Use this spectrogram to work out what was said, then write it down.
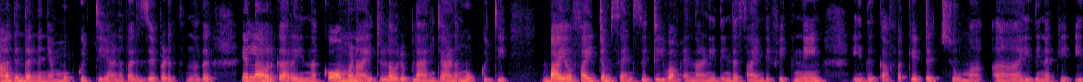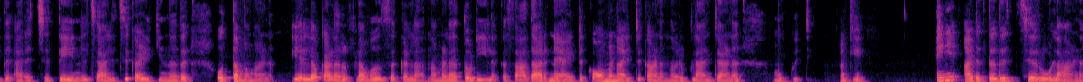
ആദ്യം തന്നെ ഞാൻ മുക്കുറ്റിയാണ് പരിചയപ്പെടുത്തുന്നത്. എല്ലാവർക്കും അറിയുന്ന കോമൺ ആയിട്ടുള്ള ഒരു പ്ലാന്റ് ആണ് മുക്കുറ്റി. ബയോഫൈറ്റം സെൻസിറ്റീവം എന്നാണ് ഇതിന്റെ സയന്റിഫിക് നെയിം ഇത് കഫക്കെട്ട് ചുമ ഇതിനൊക്കെ ഇത് അരച്ച് തേനിൽ ചാലിച്ച് കഴിക്കുന്നത് ഉത്തമമാണ്. യെല്ലോ കളർ ഫ്ലവേഴ്സ് ഒക്കെ ഉള്ള നമ്മളെ തൊടിയിലൊക്കെ സാധാരണയായിട്ട് കോമൺ ആയിട്ട് കാണുന്ന ഒരു പ്ലാന്റ് ആണ് മുക്കുറ്റി. ഓക്കെ. ഇനി അടുത്തത് ചെറുള ആണ്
